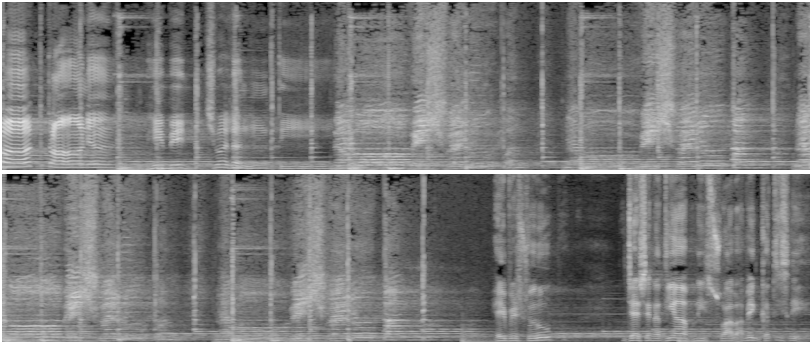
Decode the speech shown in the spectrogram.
वक्त्राण्यभिविज्वलन्ति नमो हे विश्वरूप, जैसे नदियाँ अपनी स्वाभाविक गति से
